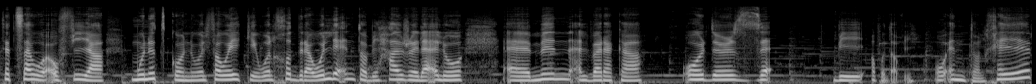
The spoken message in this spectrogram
تتسوقوا فيها مونتكم والفواكه والخضرة واللي أنتم بحاجة له آه، من البركة. Orders بأبو ظبي. وأنتم الخير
